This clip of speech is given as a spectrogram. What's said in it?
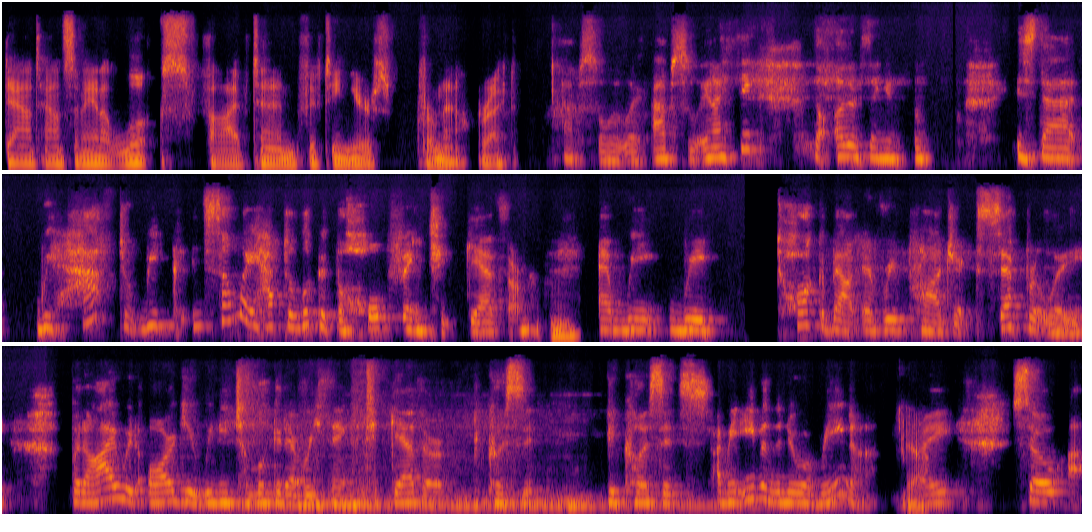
downtown Savannah looks 5, 10, 15 years from now, correct? Absolutely. Absolutely. And I think the other thing is that we have to we in some way have to look at the whole thing together mm-hmm. and we we talk about every project separately but i would argue we need to look at everything together because it, because it's i mean even the new arena yeah. right so uh,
